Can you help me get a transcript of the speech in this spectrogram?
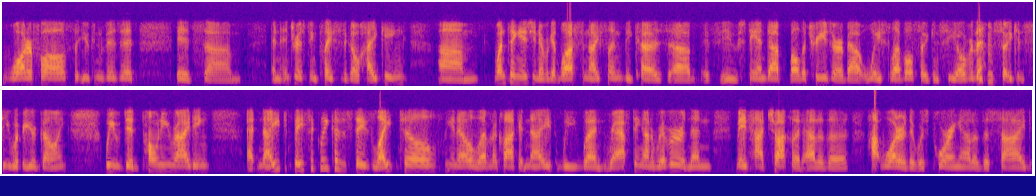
waterfalls that you can visit. It's um, an interesting place to go hiking. Um, one thing is you never get lost in Iceland because uh, if you stand up, all the trees are about waist level, so you can see over them, so you can see where you're going. We did pony riding at night, basically, because it stays light till you know 11 o'clock at night. We went rafting on a river and then made hot chocolate out of the hot water that was pouring out of the side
